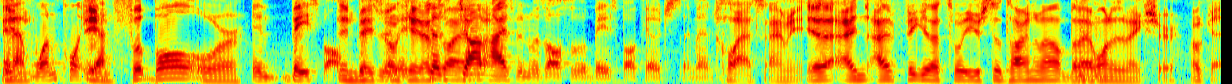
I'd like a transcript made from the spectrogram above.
And at one point, in yeah, football or in baseball. In baseball, okay, because why I John Heisman was also a baseball coach, as I mentioned. class. I mean, I I figure that's what you're still talking about, but Mm-hmm. I wanted to make sure. Okay.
